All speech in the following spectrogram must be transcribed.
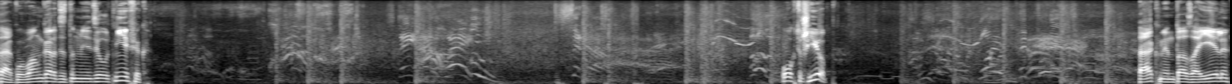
Так, в авангарде-то мне делать нефиг. Ох ты ж ёп. Так, мента заели.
